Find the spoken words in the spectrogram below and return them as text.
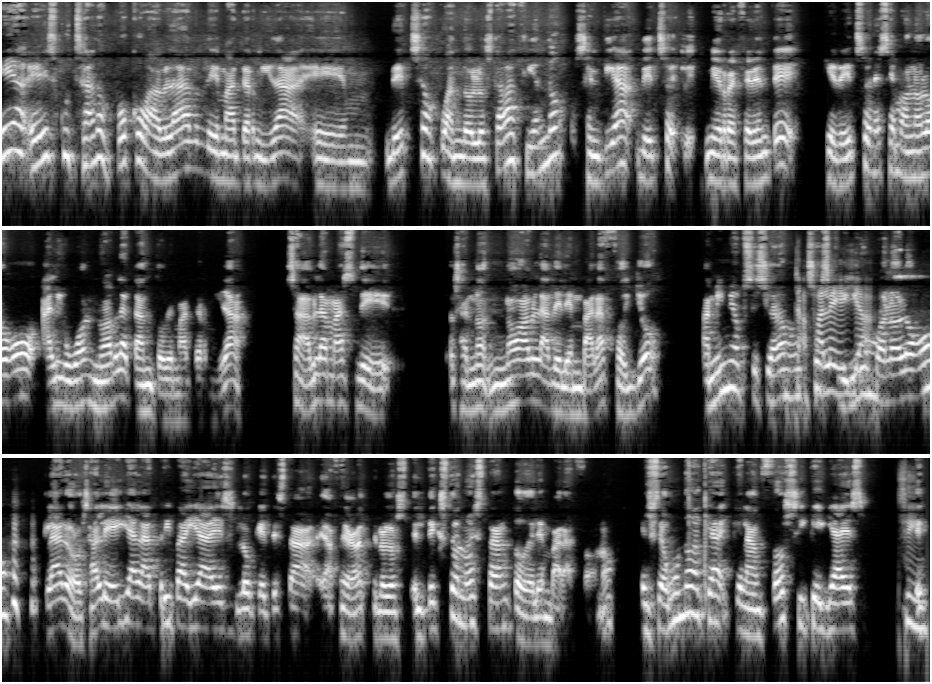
He, escuchado poco hablar de maternidad. Em, de hecho, cuando lo estaba haciendo, sentía, de hecho, eh, mi referente, que de hecho en ese monólogo Ali Wong no habla tanto de maternidad. O sea, habla más de, o sea, no, no habla del embarazo. Yo, a mí me obsesiona mucho escribir un monólogo. Claro, sale ella, la tripa ya es lo que te está, pero el texto no es tanto del embarazo, ¿no? El segundo que, que lanzó sí que ya es sí.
